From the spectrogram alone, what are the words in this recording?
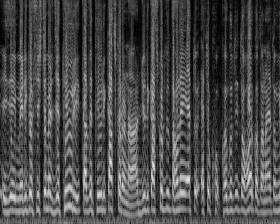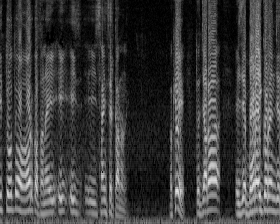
এই যে মেডিকেল সিস্টেমের যে থিওরি তাদের থিওরি কাজ করে না। আর যদি কাজ করতো, তাহলে এত এত ক্ষ- ক্ষয়ক্ষতি তো হওয়ার কথা না, এত মৃত্যু হতো হওয়ার কথা না, এই এই সায়েন্সের কারণে ওকে তো যারা এই যে বড়াই করেন যে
